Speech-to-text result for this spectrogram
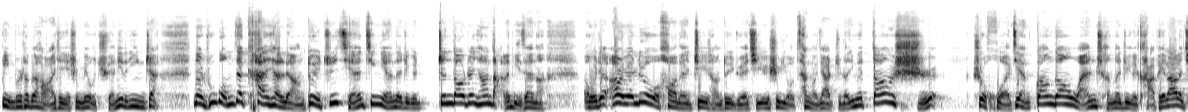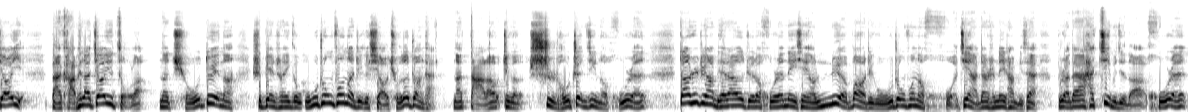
并不是特别好，而且也是没有全力的应战。那如果我们再看一下两队之前今年的这个真刀真枪打的比赛呢，我觉得二月六号的这场对决其实是有参考价值的，因为当时。是火箭刚刚完成了这个卡佩拉的交易，把卡佩拉交易走了，那球队呢是变成一个无中锋的这个小球的状态，那打了这个势头正劲的湖人。当时这场比赛大家都觉得湖人内线要虐爆这个无中锋的火箭啊，但是那场比赛不知道大家还记不记得啊？湖人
